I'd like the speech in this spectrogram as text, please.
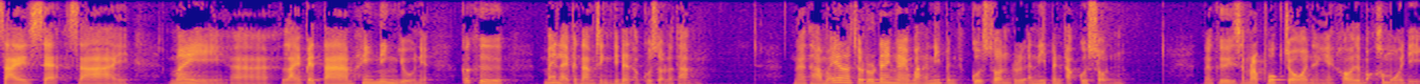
ใส่แสะสาย ไม่อ่าไหลไปตามให้นิ่งอยู่เนี่ยก็คือ ไม่ไหลไปตามสิ่งที่เป็นอกุศลธรรมนะถามว่าเอ๊ะเราจะรู้ได้ไงว่าอันนี้เป็นกุศลหรืออันนี้เป็นอกุศลนะคือสำหรับพวกโจรอย่างเงี้ยเขาก็จะบอกขโมยดี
